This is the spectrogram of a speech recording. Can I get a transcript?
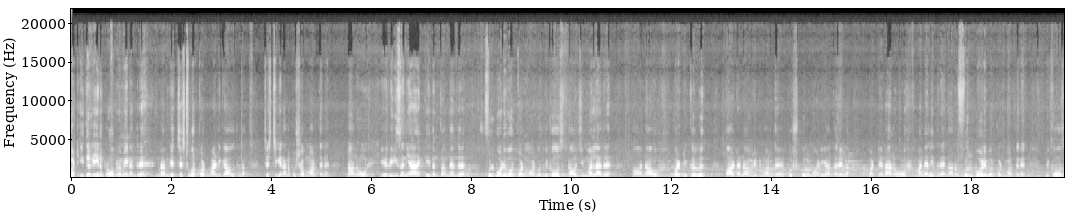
ಬಟ್ ಇದರಲ್ಲಿ ಏನು ಪ್ರಾಬ್ಲಮ್ ಏನಂದರೆ, ನಮಗೆ ಚೆಸ್ಟ್ ವರ್ಕೌಟ್ ಮಾಡಲಿಕ್ಕೆ ಆಗೋದಿಲ್ಲ. ಚೆಸ್ಟಿಗೆ ನಾನು ಪುಷಪ್ ಮಾಡ್ತೇನೆ. ನಾನು ಈ ರೀಸನ್ ಯಾಕೆ ಇದನ್ನು ತಂದೆ ಅಂದರೆ ಫುಲ್ ಬಾಡಿ ವರ್ಕೌಟ್ ಮಾಡ್ಬೋದು. ಬಿಕಾಸ್ ನಾವು ಜಿಮ್ಮಲ್ಲಾದರೆ ನಾವು ಪರ್ಟಿಕ್ಯುಲರ್ ಪಾರ್ಟನ್ನು ನಾವು ಹಿಟ್ ಮಾಡ್ತೇವೆ ಪುಷ್ ಪುಲ್ ಮಾಡಿ ಆ ಥರ ಎಲ್ಲ. ಬಟ್ ನಾನು ಮನೇಲಿದ್ದರೆ ನಾನು ಫುಲ್ ಬಾಡಿ ವರ್ಕೌಟ್ ಮಾಡ್ತೇನೆ. ಬಿಕಾಸ್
